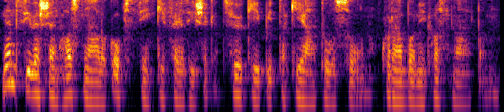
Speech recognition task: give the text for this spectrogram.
Nem szívesen használok obszén kifejezéseket, főképp itt a kiáltó szón, korábban még használtam.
